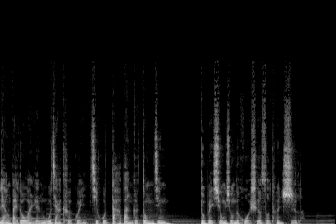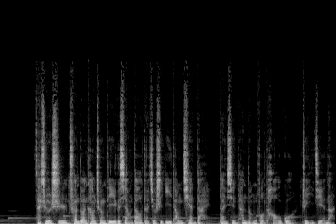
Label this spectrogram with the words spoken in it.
两百多万人无家可归，几乎大半个东京。都被熊熊的火舌所吞噬了。在这时，川端康成第一个想到的就是伊藤千代，担心他能否逃过这一劫难。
